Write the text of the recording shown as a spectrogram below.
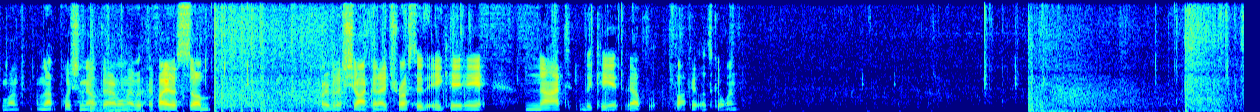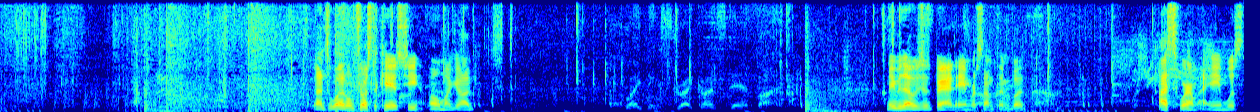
Come on. I'm not pushing out there. I don't have a, if I had a sub or even a shotgun I trusted, aka not the K. Oh, fuck it, let's go in. That's why I don't trust the KSG. Oh my god. Maybe that was just bad aim or something, but I swear my aim was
